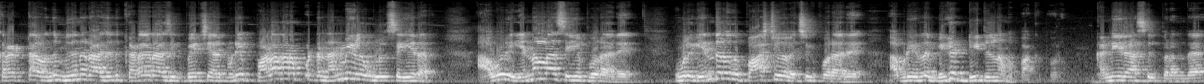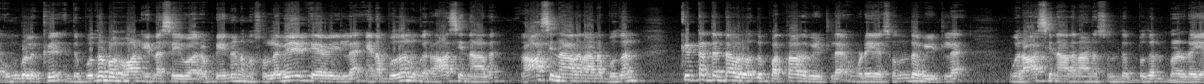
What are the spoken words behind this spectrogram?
கரெக்டாக வந்து மிதனராஜது கடகராசிக்கு பயிற்சியாக இருக்க முடியும் பலதரப்பட்ட நன்மைகளை உங்களுக்கு செய்கிறார். அவர் என்னெல்லாம் செய்ய போகிறாரு உங்களுக்கு எந்த அளவுக்கு பாசிட்டிவாக வச்சுக்க போகிறாரு அப்படிங்கிறத மிக டீட்டெயில் நம்ம பார்க்க போகிறோம் கன்னிராசியில் பிறந்த உங்களுக்கு இந்த புத பகவான் என்ன செய்வார் அப்படின்னு நம்ம சொல்லவே தேவையில்லை. ஏன்னா புதன் உங்கள் ராசிநாதன். ராசிநாதனான புதன் கிட்டத்தட்ட அவர் வந்து பத்தாவது வீட்டில் உங்களுடைய சொந்த வீட்டில் உங்கள் ராசிநாதனான சொந்த புதனுடைய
